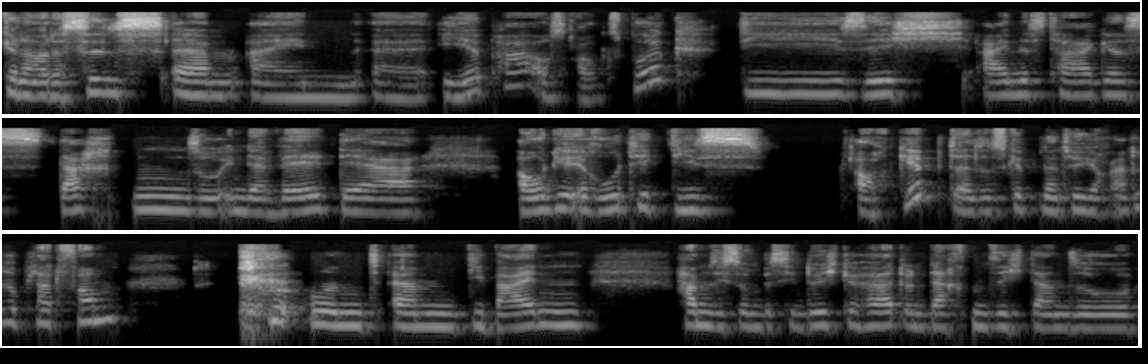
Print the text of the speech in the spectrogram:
Genau, das ist ähm, ein äh, Ehepaar aus Augsburg, die sich eines Tages dachten, so in der Welt der Audioerotik, die es auch gibt, also es gibt natürlich auch andere Plattformen, und ähm, die beiden haben sich so ein bisschen durchgehört und dachten sich dann so,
